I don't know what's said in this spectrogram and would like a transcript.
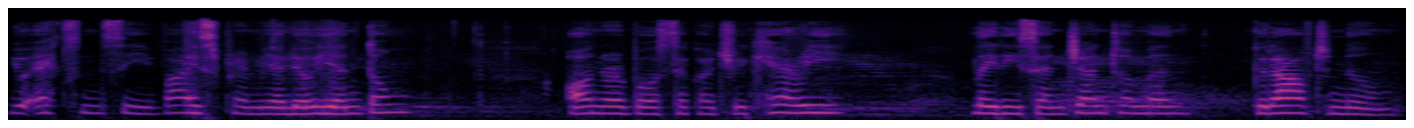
Your Excellency Vice Premier Liu Yandong, Honorable Secretary Kerry, ladies and gentlemen, good afternoon.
